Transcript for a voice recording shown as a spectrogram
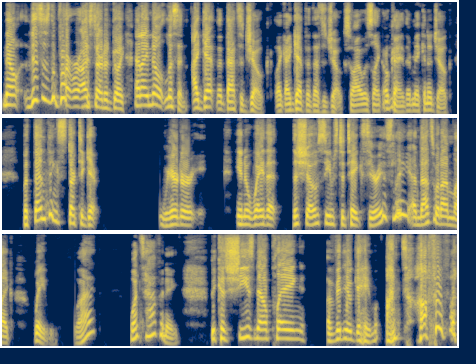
Now, this is the part where I started going, and I know, listen, I get that that's a joke. Like, I get that that's a joke. So I was like, Mhm. okay, they're making a joke. But then things start to get weirder in a way that the show seems to take seriously. And that's what I'm like, wait, what? What's happening? Because she's now playing a video game on top of a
